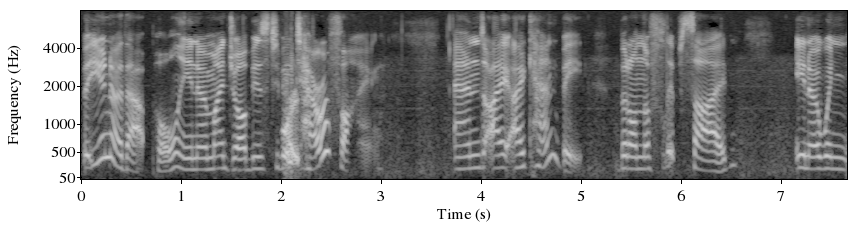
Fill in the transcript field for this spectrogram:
But you know that, Paul. You know, my job is to be terrifying, and I, I can be. But on the flip side, you know, when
